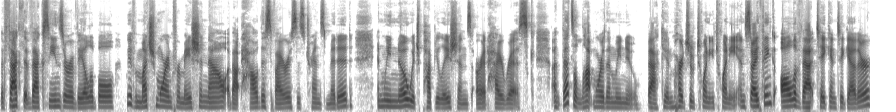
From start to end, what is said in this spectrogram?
the fact that vaccines are available, we have much more information now about how this virus is transmitted, and we know which populations are at high risk. Um, that's a lot more than we knew back in March of 2020. And so I think all of that taken together,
